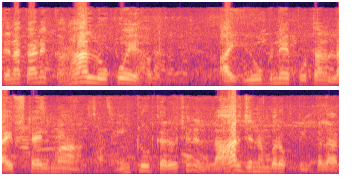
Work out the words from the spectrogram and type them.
તેના કારણે ઘણા લોકોએ હવે આ યોગને પોતાના લાઈફસ્ટાઈલમાં ઇન્ક્લુડ કર્યો છે ને large number of people are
